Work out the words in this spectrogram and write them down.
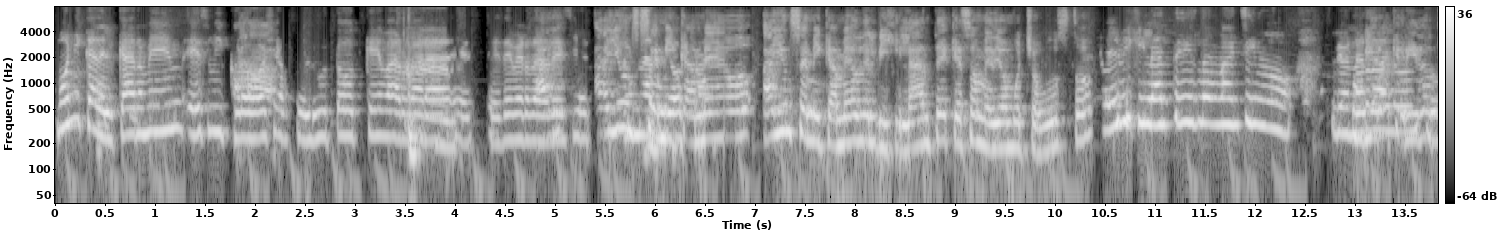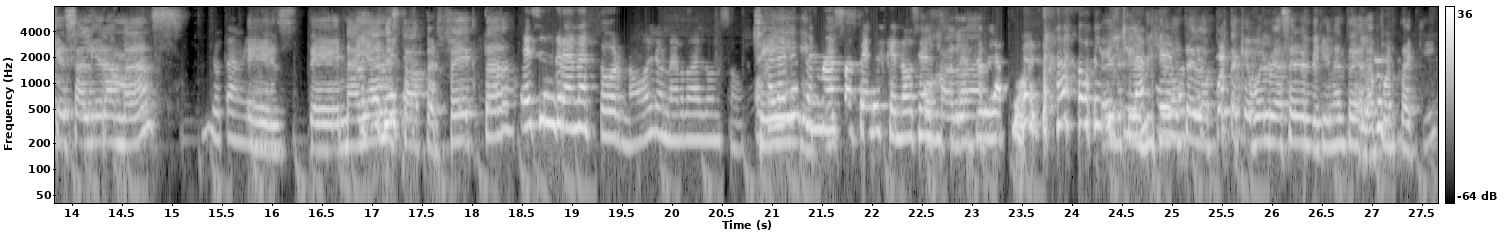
Mónica del Carmen es mi crush Ah. absoluto, qué bárbara, este, de verdad Hay, es hay un semicameo, hay un semicameo del vigilante, que eso me dio mucho gusto. El vigilante es lo máximo. Leonardo Hubiera querido que saliera más. Yo también. Este, Nayan está perfecta. Es un gran actor, ¿no? Leonardo Alonso. Sí, Ojalá le den más es- papeles que no sea el vigilante de la puerta o el, El, el vigilante, vigilante de la puerta que vuelve a ser el vigilante de la puerta aquí.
